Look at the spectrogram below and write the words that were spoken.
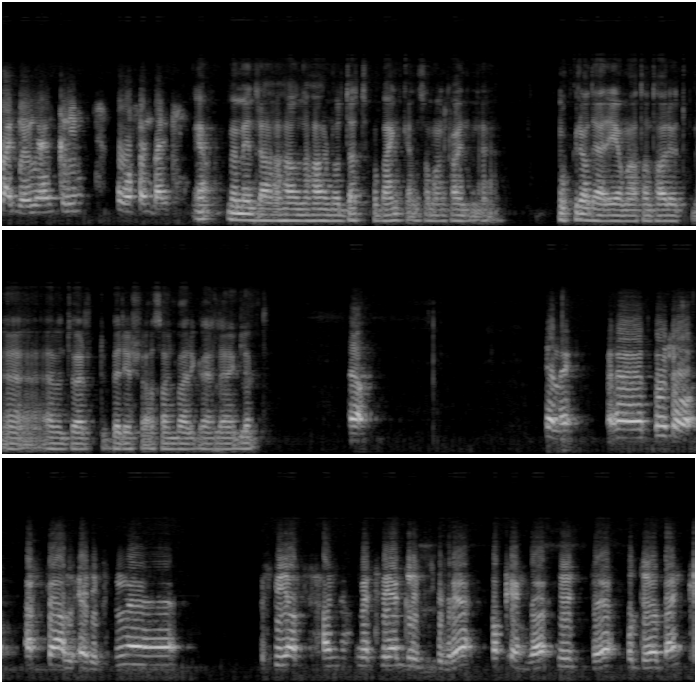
Begge Glimt og Sandberg. ja. Med mindre han har noe dødt på benken som han kan eh, oppgradere i og med at han tar ut eh, eventuelt Berisha, Sandberg eller Glimt. Ja. Enig. Eh, skal vi se. FL Eriksen eh, sier at han med tre Glimt-spillere, Bakenga ute og død benk,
